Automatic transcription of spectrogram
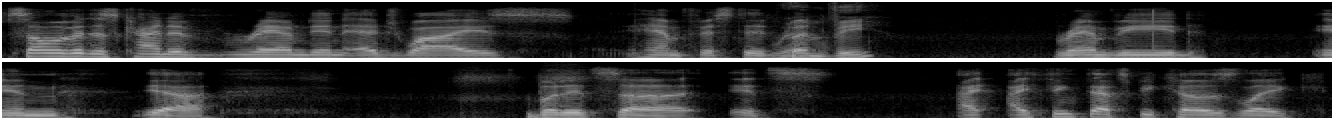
Some of it is kind of rammed in edgewise, ham-fisted, but Ram V. Ramvid in yeah. But it's uh it's I I think that's because like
